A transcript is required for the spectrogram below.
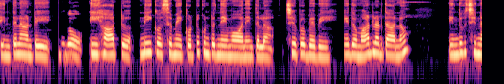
ఎంతలా అంటే ఇదిగో ఈ హార్ట్ నీకోసమే కొట్టుకుంటుందేమో అనేంతలా చెప్పు బేబీ. ఏదో మాట్లాడతాను ఎందుకు చిన్న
